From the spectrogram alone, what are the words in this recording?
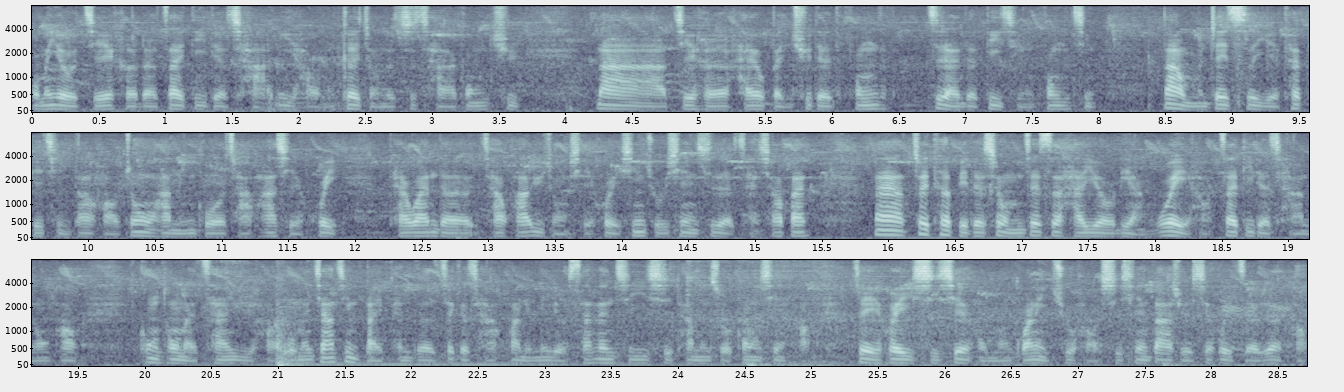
我们有结合了在地的茶艺，哈，我们各种的制茶工具，那结合还有本区的风自然的地景风景，那我们这次也特别请到好中华民国茶花协会、台湾的茶花育种协会、新竹县市的产销班。那最特别的是，我们这次还有两位哈在地的茶农哈共同来参与哈。我们将近百盆的这个茶花里面有三分之一是他们所贡献哈，这也会实现我们管理处好实现大学社会责任好。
